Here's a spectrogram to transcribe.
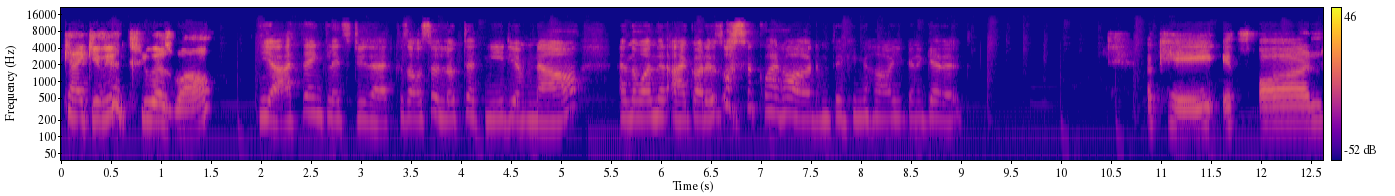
Can I give you a clue as well? Yeah, I think let's do that because I also looked at medium now, and the one that I got is also quite hard. I'm thinking, how are you going to get it? Okay, it's on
